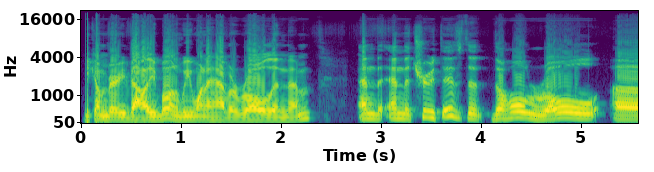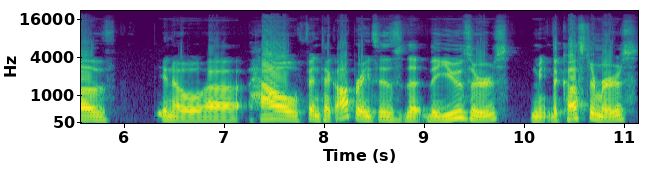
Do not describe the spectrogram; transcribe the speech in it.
become very valuable and we want to have a role in them and and the truth is that the whole role of you know uh, how fintech operates is that the users, mean, the customers,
